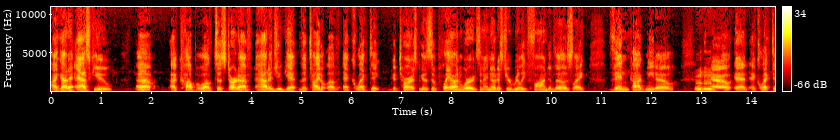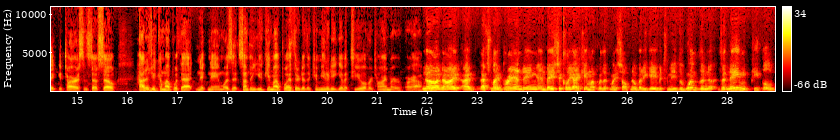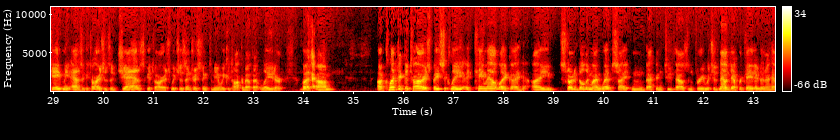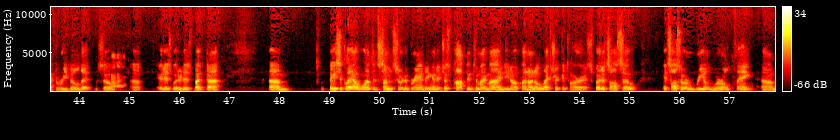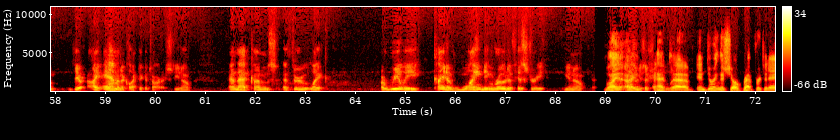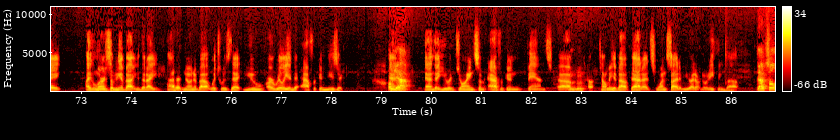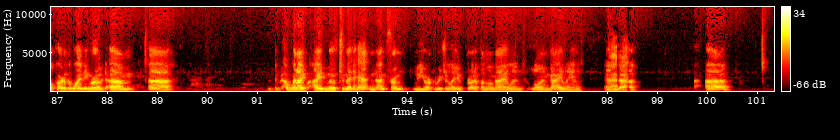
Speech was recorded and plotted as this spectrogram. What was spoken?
I got to ask you uh, yeah. a couple. Well, to start off, how did you get the title of eclectic guitarist? Because it's a play on words, and I noticed you're really fond of those, like Vin Cognito, mm-hmm. you know, and eclectic guitarist and stuff. So, how did you come up with that nickname? Was it something you came up with, or did the community give it to you over time, or, or how? No, no, I, I, that's my branding, and basically I came up with it myself. Nobody gave it to me. The one, the the name people gave me as a guitarist is a jazz guitarist, which is interesting to me, and we could talk about that later. But um, eclectic guitarist, basically, it came out like I I started building my website in back in 2003, which is now deprecated, and I have to rebuild it. So. Uh-huh. Uh, it is what it is. But uh, um, basically, I wanted some sort of branding, and it just popped into my mind. You know, upon an electric guitarist, but it's also it's also a real world thing. Um, there, I am an eclectic guitarist. You know, and that comes uh, through like a really kind of winding road of history. You know. Well, I, I had uh, in doing the show prep for today. I learned something about you that I hadn't known about, which was that you are really into African music. Oh and, yeah, and that you had joined some African bands. Um, mm-hmm. Tell me about that. It's one side of you I don't know anything about. That's all part of the winding road. Um, uh, when I, I moved to Manhattan, I'm from New York originally, brought up on Long Island, Long Island, and uh, uh,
